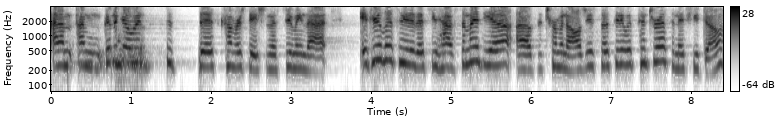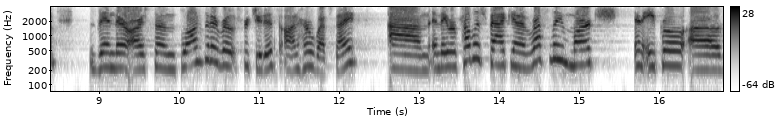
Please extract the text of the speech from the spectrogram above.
And I'm, I'm going to go into this conversation assuming that if you're listening to this, you have some idea of the terminology associated with Pinterest, and if you don't, then there are some blogs that I wrote for Judith on her website, um, and they were published back in roughly March and April of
